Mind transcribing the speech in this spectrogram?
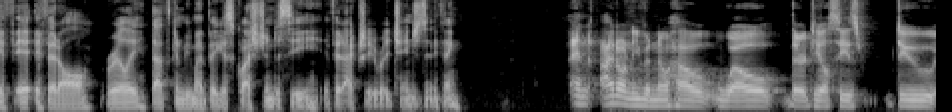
if if at all really that's going to be my biggest question to see if it actually really changes anything and I don't even know how well their DLCs do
